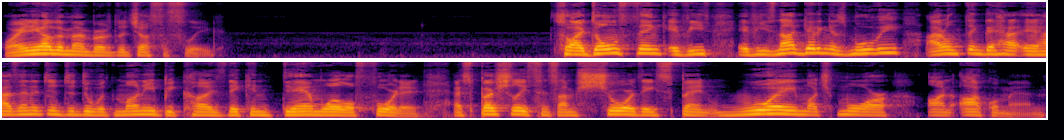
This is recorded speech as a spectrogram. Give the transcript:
or any other member of the Justice League. So I don't think if he's if he's not getting his movie, I don't think ha- it has anything to do with money because they can damn well afford it. Especially since I'm sure they spent way much more on Aquaman.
